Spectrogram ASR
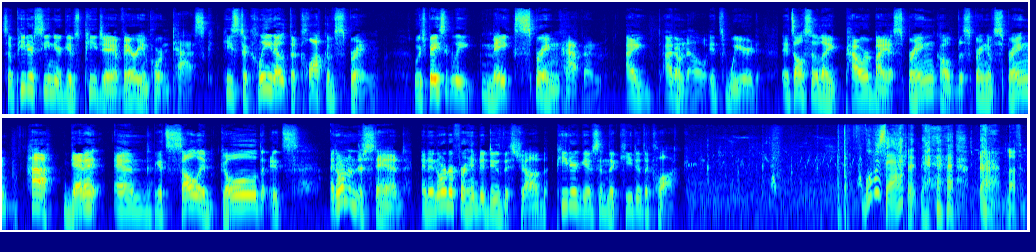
So Peter Sr. gives PJ a very important task. He's to clean out the clock of spring, which basically makes spring happen. I I don't know, it's weird. It's also like powered by a spring called the Spring of Spring. Ha, get it? And it's solid gold. It's I don't understand. And in order for him to do this job, Peter gives him the key to the clock. What was that? Nothing.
